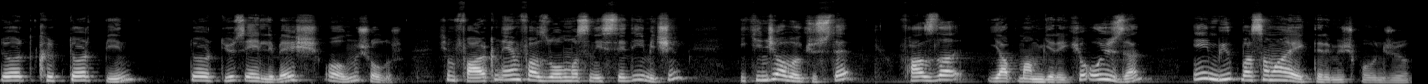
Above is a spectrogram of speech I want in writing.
4 44.455 olmuş olur. Şimdi farkın en fazla olmasını istediğim için ikinci abaküste fazla yapmam gerekiyor. O yüzden en büyük basamağa eklerim 3 boncuğu.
